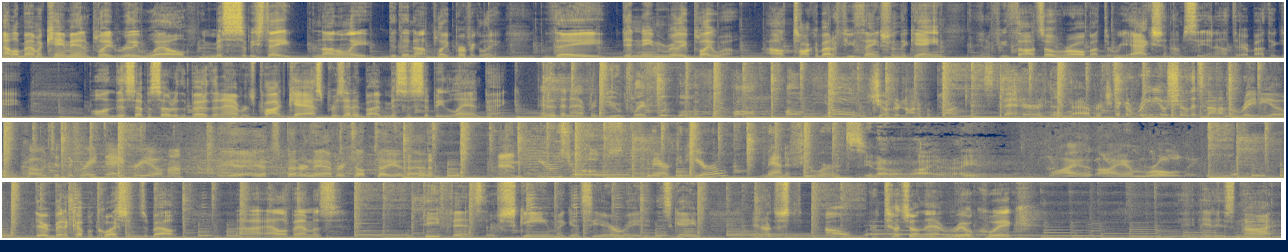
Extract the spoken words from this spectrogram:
Alabama came in and played really well. And Mississippi State, not only did they not play perfectly, they didn't even really play well. I'll talk about a few things from the game and a few thoughts overall about the reaction I'm seeing out there about the game on this episode of the Better Than Average podcast presented by Mississippi Land Bank. Better than average. You play football. Football? Oh, no. Juggernaut of a podcast. Better than average. It's Like a radio show that's not on the radio. Coach, it's a great day for you, huh? Yeah, it's better than average, I'll tell you that. And here's your host. American hero, man of few words. You're not a liar, are you? Wyatt, I am rolling. There have been a couple questions about uh, Alabama's defense, their scheme against the air raid in this game, and I'll just I'll touch on that real quick. It is not.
